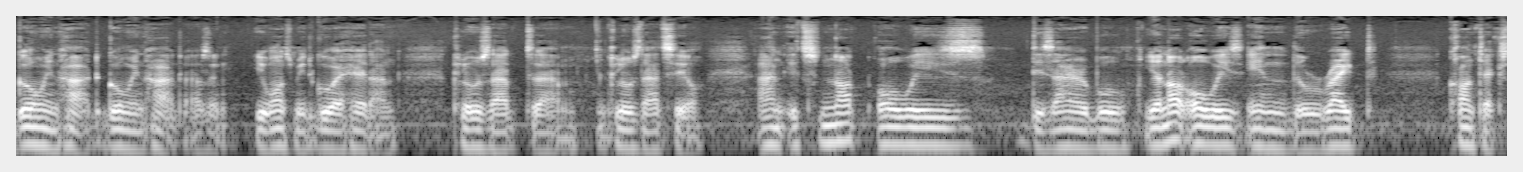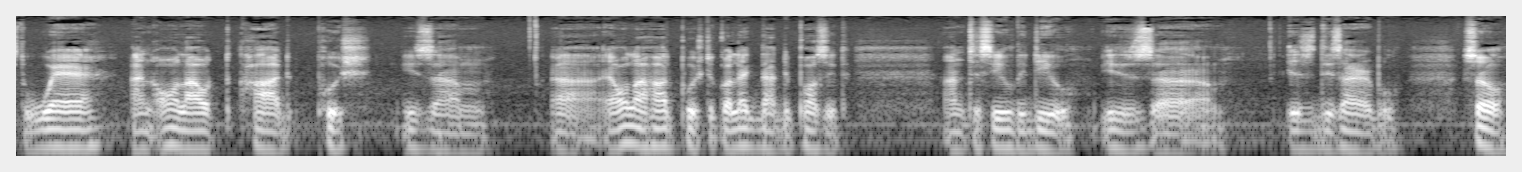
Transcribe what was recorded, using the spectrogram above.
going hard, going hard, as in he wants me to go ahead and close that um, close that sale, and it's not always desirable. You're not always in the right context where an all-out hard push is um, uh, all-out hard push to collect that deposit and to seal the deal is uh, is desirable. So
